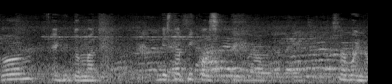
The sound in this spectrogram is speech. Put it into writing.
con el jitomate. Y está picoso. Está bueno.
